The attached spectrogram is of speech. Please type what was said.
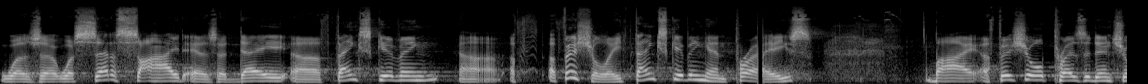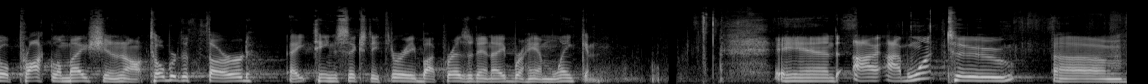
was, uh, was set aside as a day of thanksgiving, uh, officially, thanksgiving and praise by official presidential proclamation on October the 3rd, 1863, by President Abraham Lincoln. And I, I want to, um,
